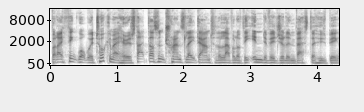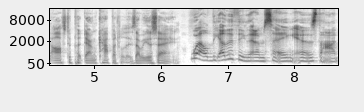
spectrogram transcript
But I think what we're talking about here is that doesn't translate down to the level of the individual investor who's being asked to put down capital. Is that what you're saying? Well, the other thing that I'm saying is that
